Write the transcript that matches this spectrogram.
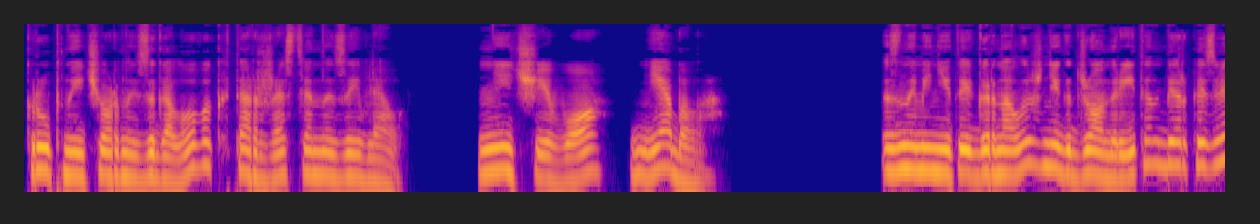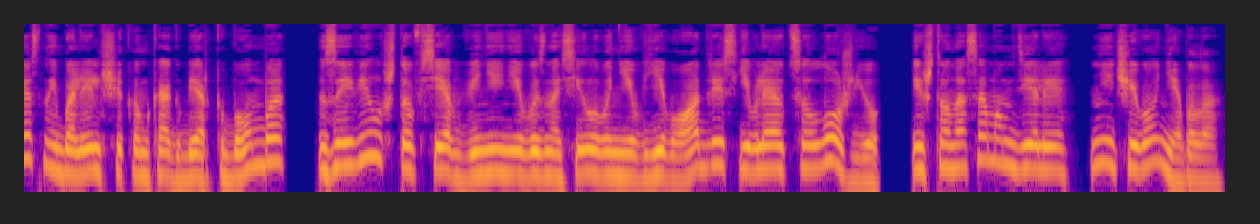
Крупный черный заголовок торжественно заявлял «Ничего не было». Знаменитый горнолыжник Джон Риттенберг, известный болельщикам как Берг Бомба, заявил, что все обвинения в изнасиловании в его адрес являются ложью и что на самом деле ничего не было.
